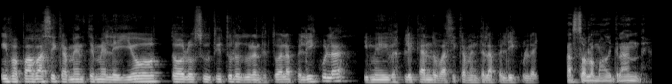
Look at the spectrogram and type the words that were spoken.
Mi papá básicamente me leyó todos los subtítulos durante toda la película y me iba explicando básicamente la película. hasta lo más grande.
